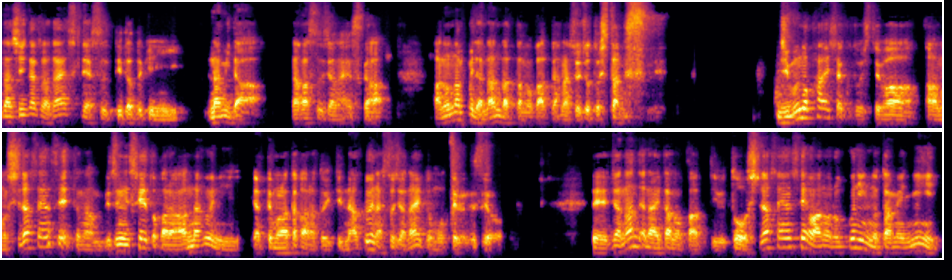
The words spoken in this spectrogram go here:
男子たちが大好きですって言った時に涙流すじゃないですか。あの涙何だったのかって話をちょっとしたんですね。自分の解釈としては、あの、志田先生ってのは別に生徒からあんな風にやってもらったからといって泣くような人じゃないと思ってるんですよ。で、じゃあなんで泣いたのかっていうと、志田先生はあの6人のために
